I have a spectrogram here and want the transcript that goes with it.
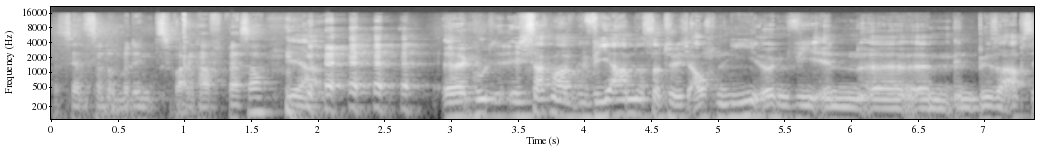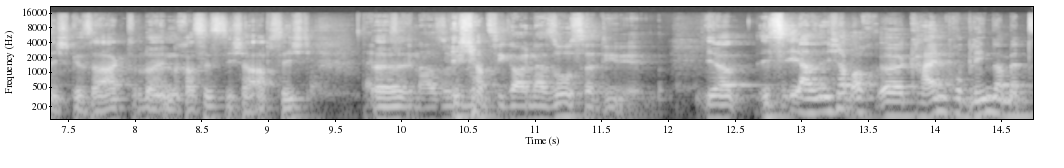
Das ist jetzt nicht unbedingt zwanghaft besser. Ja. äh, gut, ich sag mal, wir haben das natürlich auch nie irgendwie in, äh, in böser Absicht gesagt oder in rassistischer Absicht. Das ist Äh, genauso wie ich die habe Zigeuner Soße, die ja, ich, also ich habe auch äh, kein Problem damit,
